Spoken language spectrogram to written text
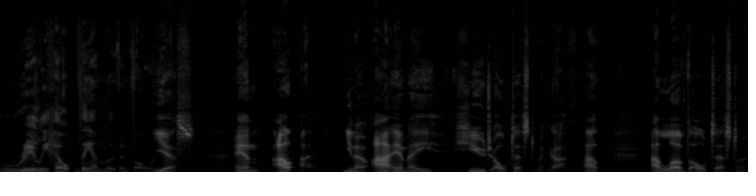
really help them moving forward. Yes. And I, you know, I am a huge Old Testament guy. I, I love the Old Testament.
